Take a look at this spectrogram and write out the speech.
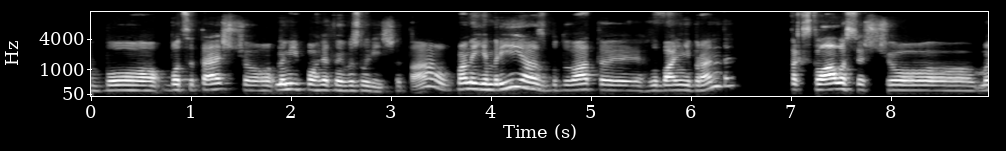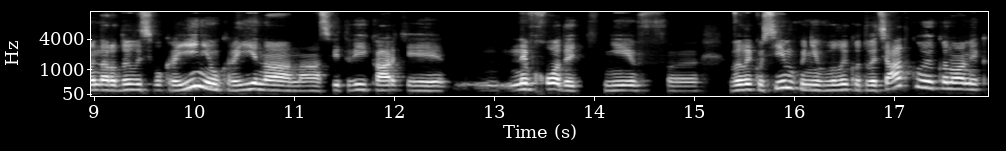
бо бо це те, що, на мій погляд, найважливіше. Та? У мене є мрія збудувати глобальні бренди. Так склалося, що ми народились в Україні. Україна на світовій карті не входить ні в велику сімку, ні в велику двадцятку економік.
